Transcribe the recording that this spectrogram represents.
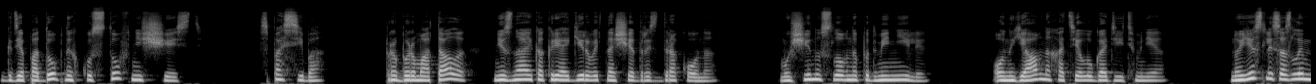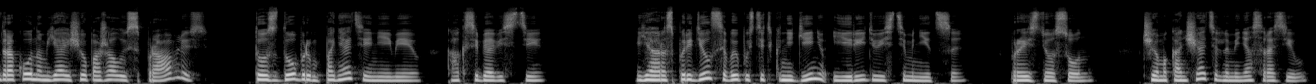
где подобных кустов не счесть. «Спасибо», — пробормотала, не зная, как реагировать на щедрость дракона. Мужчину словно подменили. Он явно хотел угодить мне. Но если со злым драконом я еще, пожалуй, справлюсь, то с добрым понятия не имею, как себя вести. «Я распорядился выпустить княгиню и Иридию из темницы», — произнес он чем окончательно меня сразил.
